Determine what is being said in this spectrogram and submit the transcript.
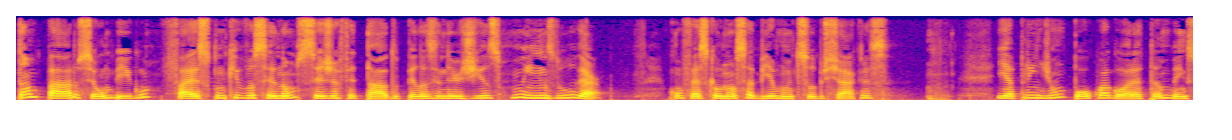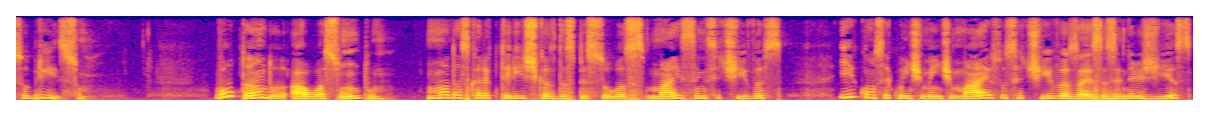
tampar o seu umbigo faz com que você não seja afetado pelas energias ruins do lugar. Confesso que eu não sabia muito sobre chakras e aprendi um pouco agora também sobre isso. Voltando ao assunto, uma das características das pessoas mais sensitivas e, consequentemente, mais suscetíveis a essas energias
